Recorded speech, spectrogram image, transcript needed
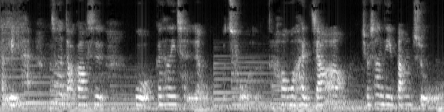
很厉害，那时候的祷告是我跟上帝承认我错了，然后我很骄傲，求上帝帮助我。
